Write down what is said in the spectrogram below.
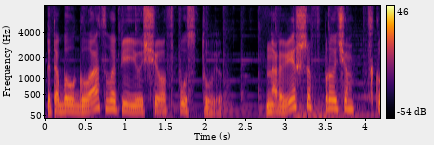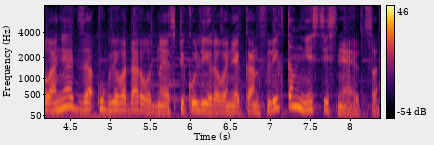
Это был глаз вопиющего впустую. Норвежцев, впрочем, склонять за углеводородное спекулирование конфликтом не стесняются.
